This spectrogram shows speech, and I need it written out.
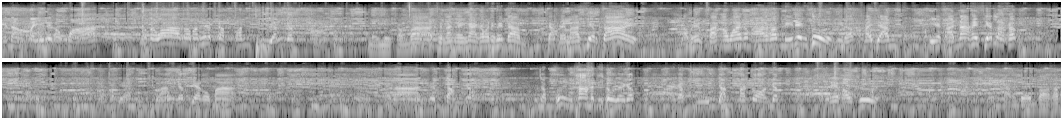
ไปดำตีด้วยเขาขวา แต่ว่าเรามาเทพกับฟันเถียงครับไม่มีคำว่าชนะง่ายๆครับวันนี้เพชรดำจับในมาเสียบซ้ายลำมาเทพฝังเอาไว้ครับเอาละครับมีเด้งสู้นี่นะครับพยายามเกี่ยขาหน้าให้เสียหลักครับแยกอีก ครั้งครับแยกออกมาอ่าทางด้านเพชรดำครับจะพุ่งท่าเดียวเลยครับนะครับทีมยัดมาก่อนครับไม่ได้เอาคืนดำเดินต่อครับ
